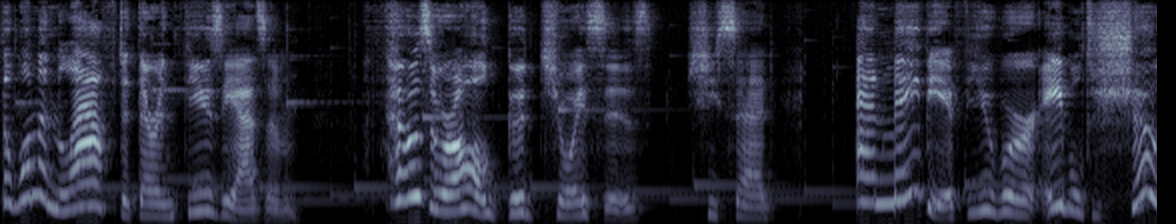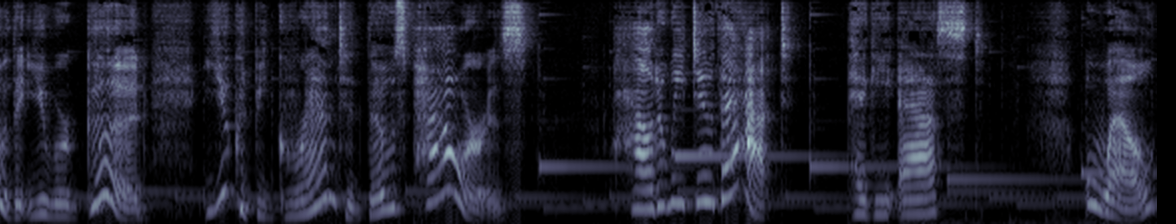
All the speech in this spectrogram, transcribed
The woman laughed at their enthusiasm. Those were all good choices, she said. And maybe if you were able to show that you were good, you could be granted those powers. How do we do that? Peggy asked. Well,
